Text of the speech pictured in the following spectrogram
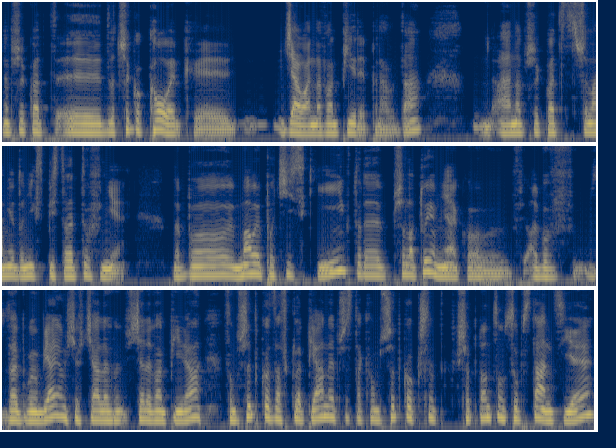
na przykład y, dlaczego kołek y, działa na wampiry, prawda, a na przykład strzelanie do nich z pistoletów nie. No bo małe pociski, które przelatują niejako, albo w, zagłębiają się w ciele, w ciele wampira, są szybko zasklepiane przez taką szybko krzepnącą substancję,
